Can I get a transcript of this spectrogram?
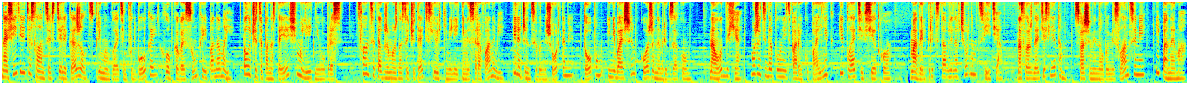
Носите эти сланцы в стиле casual с прямым платьем-футболкой, хлопковой сумкой и панамой. Получится по-настоящему летний образ. Сланцы также можно сочетать с легкими летними сарафанами или джинсовыми шортами, топом и небольшим кожаным рюкзаком. На отдыхе можете дополнить парой купальник и платье в сетку. Модель представлена в черном цвете. Наслаждайтесь летом с вашими новыми сланцами и Панема.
